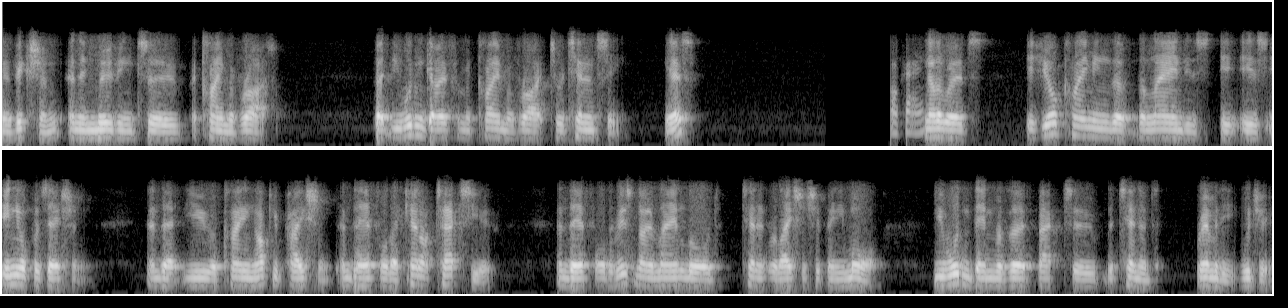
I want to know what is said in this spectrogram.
eviction and then moving to a claim of right. But you wouldn't go from a claim of right to a tenancy. Yes? Okay. In other words, if you're claiming that the land is, is in your possession and that you are claiming occupation and therefore they cannot tax you and therefore there is no landlord tenant relationship anymore, you wouldn't then revert back to the tenant remedy, would you?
